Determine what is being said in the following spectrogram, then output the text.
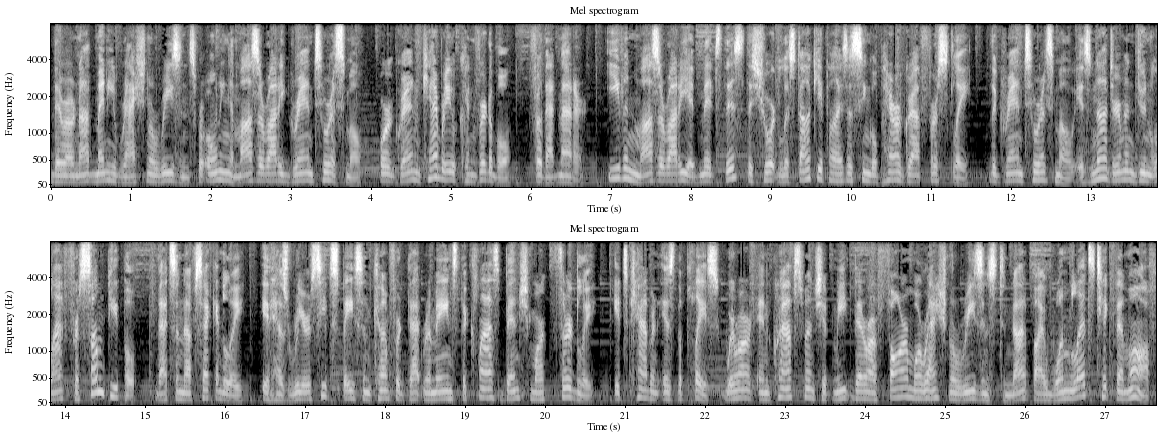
There are not many rational reasons for owning a Maserati GranTurismo, or GranCabrio convertible, for that matter. Even Maserati admits this the short list occupies a single paragraph. Firstly, the GranTurismo is not German don't laugh for some people, that's enough. Secondly, it has rear seat space and comfort that remains the class benchmark. Thirdly, its cabin is the place where art and craftsmanship meet. There are far more rational reasons to not buy one. Let's tick them off,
